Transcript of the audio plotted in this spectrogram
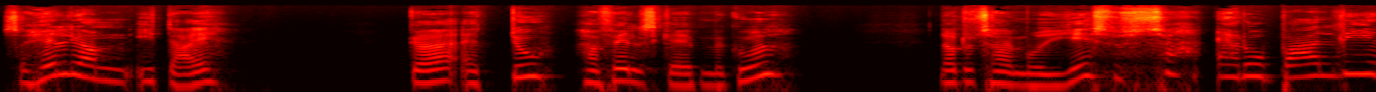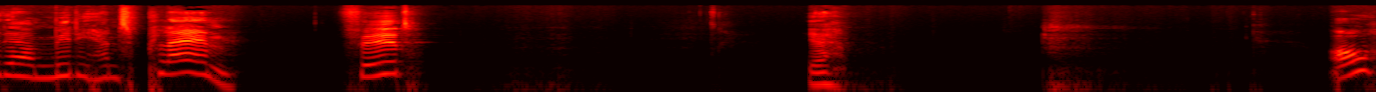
Så Helligånden i dig gør, at du har fællesskab med Gud. Når du tager imod Jesus, så er du bare lige der midt i hans plan. Fedt. Ja. Og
